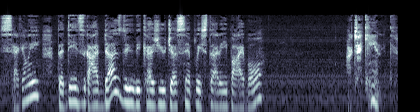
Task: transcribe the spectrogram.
Secondly, the deeds God does do because you just simply study Bible are gigantic.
